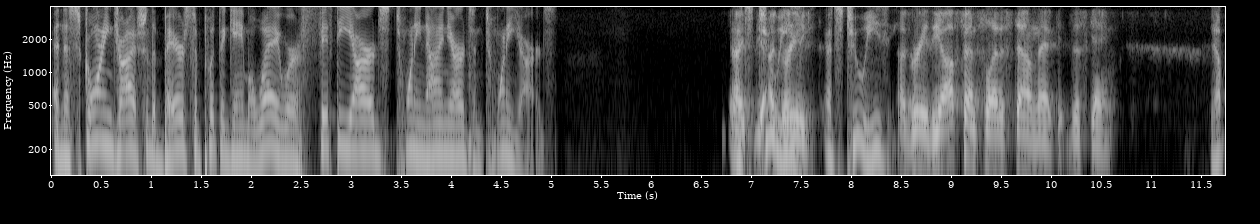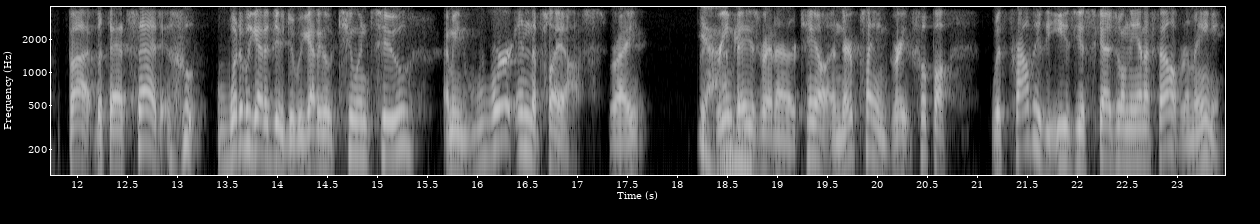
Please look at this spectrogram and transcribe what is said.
And the scoring drives for the Bears to put the game away were 50 yards, 29 yards, and 20 yards. That's too Agreed. easy. That's too easy. Agree. The offense let us down that this game. Yep. But with that said, who? What do we got to do? Do we got to go two and two? I mean, we're in the playoffs, right? Yeah. Green I mean, Bay's right on our tail, and they're playing great football with probably the easiest schedule in the NFL remaining.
